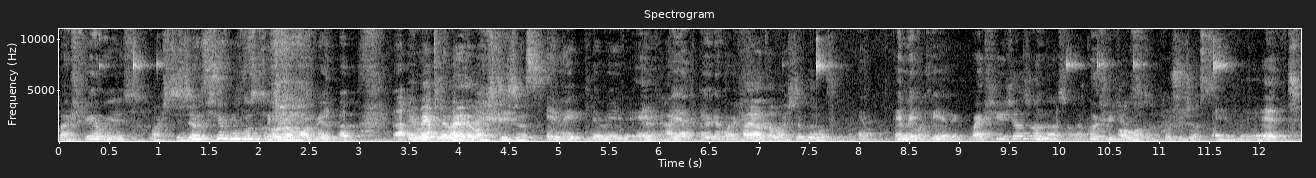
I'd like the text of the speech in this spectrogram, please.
Başlıyor muyuz? Başlayacağız. Şimdi bu zor ama biraz. Emeklemeyle başlayacağız. Emeklemeyle. Evet, hayat böyle başlıyor. Hayata başladığımız gibi. Evet, emekleyerek başlayacağız ondan sonra koşacağız. Ondan sonra koşacağız. Evet.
